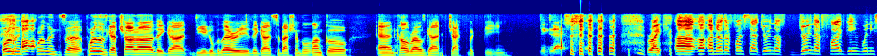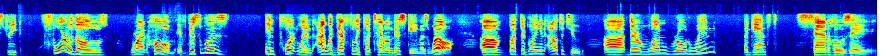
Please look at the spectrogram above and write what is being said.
Portland, Uh, Portland's uh, Portland's got Chara, they got Diego Valeri, they got Sebastian Blanco, and Colorado's got Jack McBean. exactly. Right. Uh, uh, another fun stat during the during that five game winning streak, four of those were at home. If this was in Portland, I would definitely put ten on this game as well. Um, but they're going in altitude. Uh, their one road win against San Jose.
